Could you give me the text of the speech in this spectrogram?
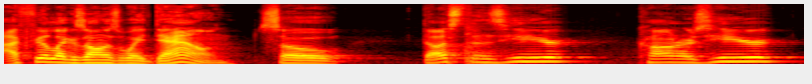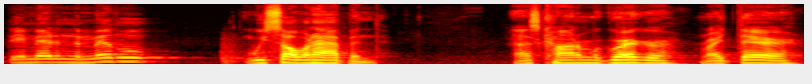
I feel like is on his way down. So Dustin's here, Conor's here. They met in the middle. We saw what happened. That's Conor McGregor right there,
